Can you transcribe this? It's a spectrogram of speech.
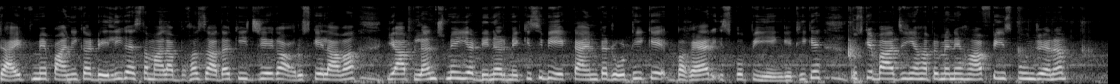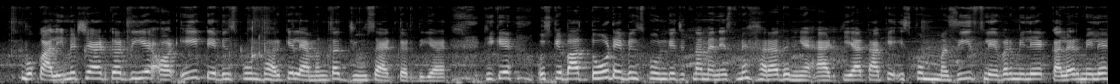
डाइट में पानी का, डेली का इस्तेमाल आप बहुत ज़्यादा कीजिएगा। और उसके अलावा या आप लंच में या डिनर में किसी भी एक टाइम पर रोटी के बग़ैर इसको पियेंगे ठीक है? उसके बाद जी यहाँ पर मैंने हाफ़ टी स्पून जो है ना वो काली मिर्च ऐड कर दी है और एक टेबल स्पून भर के लेमन का जूस ऐड कर दिया है, ठीक है? उसके बाद दो टेबल स्पून के जितना मैंने इसमें हरा धनिया ऐड किया ताकि इसको मज़ीद फ्लेवर मिले कलर मिले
